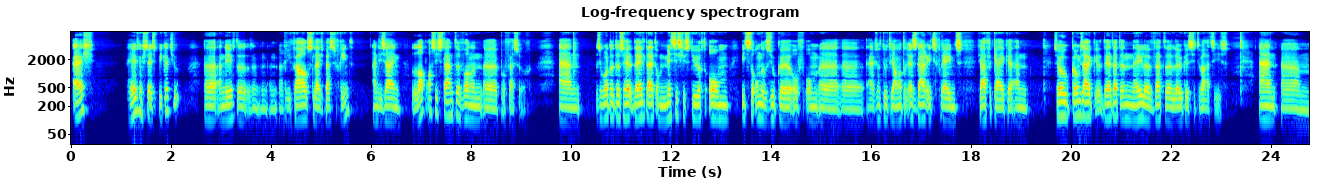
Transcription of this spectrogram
Ash heeft nog steeds Pikachu. Eh, en die heeft een, een, een, een rivaal slash beste vriend. En die zijn labassistenten van een eh, professor. En ze worden dus de hele tijd op missies gestuurd om iets te onderzoeken of om eh, eh, ergens naartoe te gaan. Want er is daar iets vreemds. Ga even kijken. En zo komen ze eigenlijk de hele tijd in hele vette, leuke situaties. En ehm,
